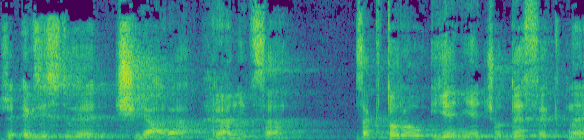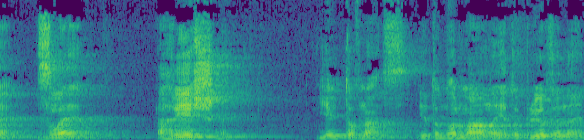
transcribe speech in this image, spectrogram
že existuje čiara, hranica, za ktorou je niečo defektné, zlé a hriešne. Je to v nás. Je to normálne, je to prirodzené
